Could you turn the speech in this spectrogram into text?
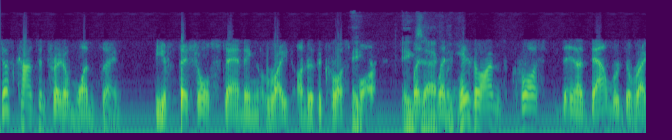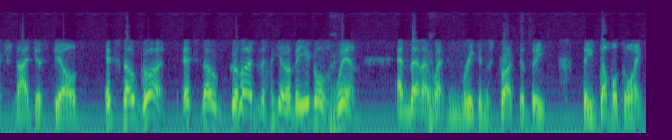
Just concentrate on one thing: the official standing right under the crossbar. Exactly. When, when his arms crossed in a downward direction, I just yelled, "It's no good! It's no good!" You know, the Eagles right. win. And then I went and reconstructed the the double doink.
